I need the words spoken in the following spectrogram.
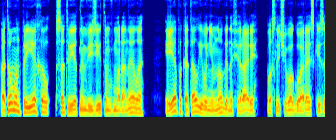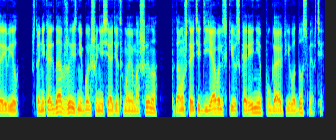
Потом он приехал с ответным визитом в Маранелло и я покатал его немного на Феррари, после чего Гуарески заявил, что никогда в жизни больше не сядет в мою машину, потому что эти дьявольские ускорения пугают его до смерти.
